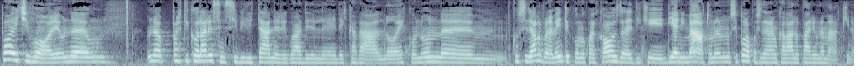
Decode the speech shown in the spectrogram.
Poi ci vuole un, un, una particolare sensibilità nei riguardi del, del cavallo, ecco, non eh, considerarlo veramente come qualcosa di, che, di animato, non, non si può considerare un cavallo pari a una macchina.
